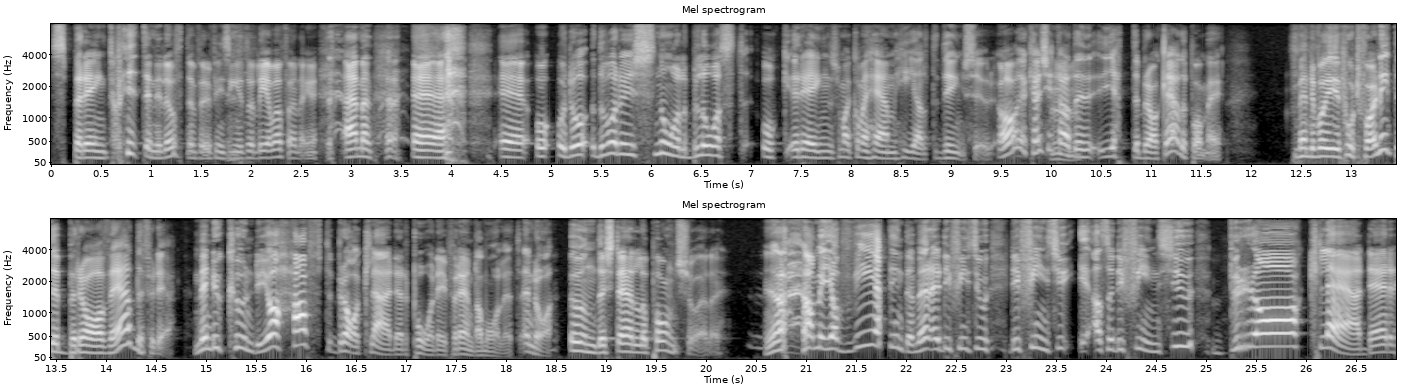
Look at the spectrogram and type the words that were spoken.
sprängt skiten i luften för det finns inget att leva för längre. Nej men, eh, eh, och, och då, då var det ju snålblåst och regn så man kommer hem helt dyngsur. Ja, jag kanske inte Mm. hade jättebra kläder på mig. Men det var ju fortfarande inte bra väder för det. Men du kunde ju ha haft bra kläder på dig för ändamålet ändå. Underställ och poncho eller? Ja men jag vet inte, men det finns ju, det finns ju, alltså det finns ju bra kläder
